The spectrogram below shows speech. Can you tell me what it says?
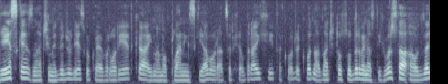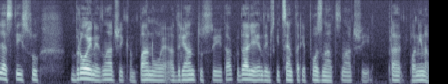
ljeske, znači medveđu ljesku koja je vrlo rijetka, imamo planinski javorac, Heldraihi također kod nas, znači to su od drvenastih vrsta, a od zeljastih su brojne, znači kampanule, adriantus i tako dalje. Endemski centar je poznat, znači planina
